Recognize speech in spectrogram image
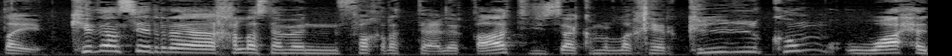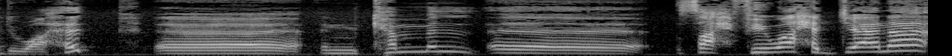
طيب كذا نصير آه، خلصنا من فقرة التعليقات. جزاكم الله خير كلكم واحد واحد. آه نكمل آه صح في واحد جانا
